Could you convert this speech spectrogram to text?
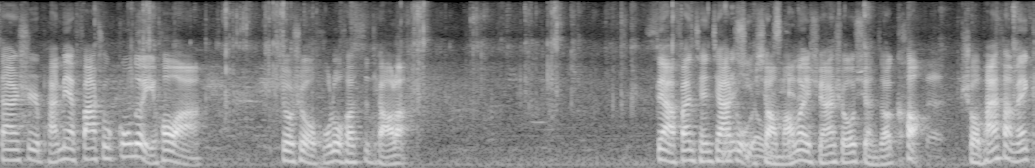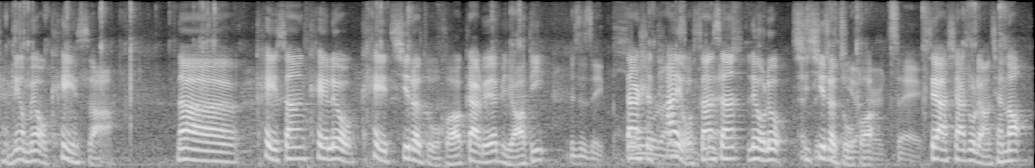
但是牌面发出攻对以后啊，就是有葫芦和四条了。西亚翻前加注，小盲位选手选择靠，手牌范围肯定没有 King 啊。那 K 三、K 六、K 七的组合概率也比较低但是他有三三、六六、七七的组合.西亚下注两千刀，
